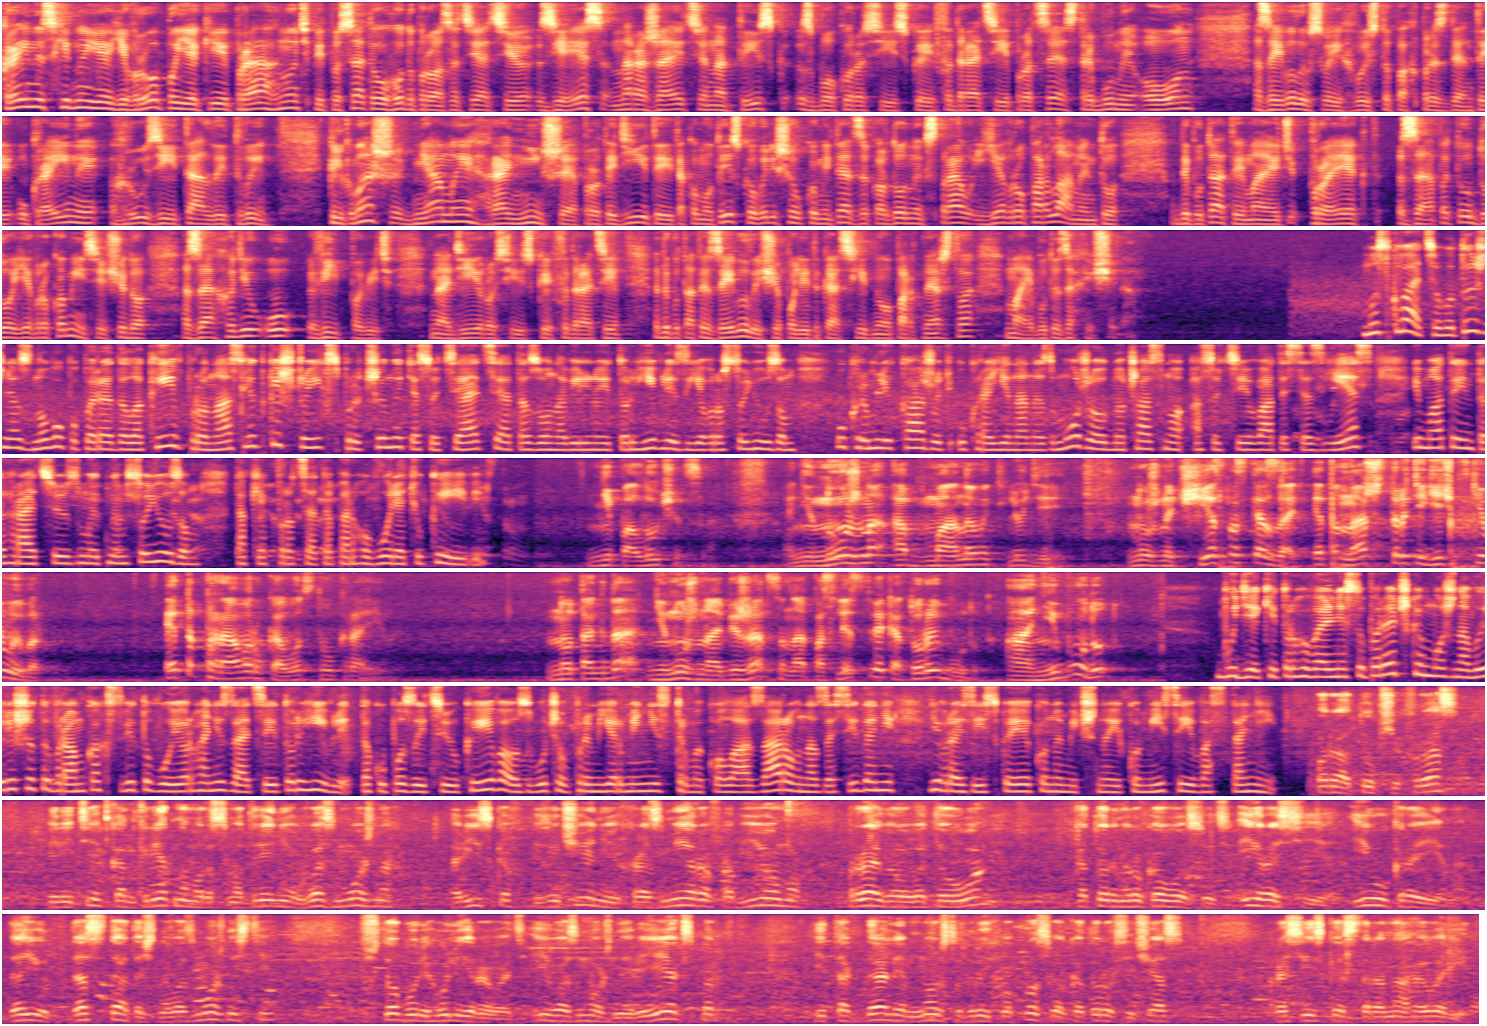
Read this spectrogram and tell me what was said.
Країни Східної Європи, які прагнуть підписати угоду про асоціацію з ЄС, наражаються на тиск з боку Російської Федерації. Про це з трибуни ООН заявили в своїх виступах президенти України, Грузії та Литви. Кількома ж днями раніше протидіяти такому тиску вирішив комітет закордонних справ Європарламенту. Депутати мають проект запиту до Єврокомісії щодо заходів у відповідь на дії Російської Федерації. Депутати заявили, що політика східного партнерства має бути захищена. Москва цього тижня знову попередила Київ про наслідки, що їх спричинить асоціація та зона вільної торгівлі з Євросоюзом. У Кремлі кажуть, Україна не зможе одночасно асоціюватися з ЄС і мати інтеграцію з митним союзом, так як про це тепер говорять у Києві. не получится. Не нужно обманывать людей. Нужно честно сказать, это наш стратегический выбор. Это право руководства Украины. Но тогда не нужно обижаться на последствия, которые будут. А они будут. Будь-які торговельні суперечки можна вирішити в рамках світової організації торгівлі. Таку позицію Києва озвучив прем'єр-міністр Микола Азаров на засіданні Євразійської економічної комісії в Астані. Пора от общих фраз перейти к конкретному рассмотрению возможных рисков, изучению их размеров, объемов, правил ВТО, которыми руководствуются и Россия, и Украина, дают достаточно возможностей, чтобы урегулировать и возможный реэкспорт, и так далее, множество других вопросов, о которых сейчас российская сторона говорит.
